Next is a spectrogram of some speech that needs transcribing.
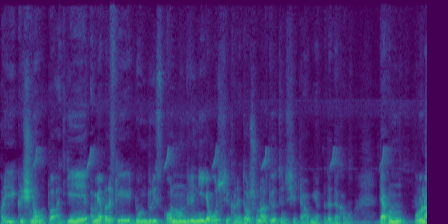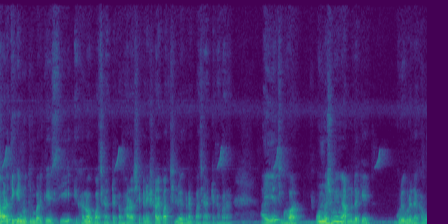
হরে কৃষ্ণ। তো আজকে আমি আপনাদেরকে ডোমজুর ইস্কন মন্দিরে নিয়ে যাব, সেখানে দর্শনার্থী হচ্ছেন, সেটা আমি আপনাদের দেখাবো। তো এখন পুরোনো বাড়ি থেকে নতুন বাড়িতে এসেছি, এখানেও পাঁচ হাজার টাকা ভাড়া, সেখানে সাড়ে পাঁচ ছিল, এখানে পাঁচ হাজার টাকা ভাড়া। আর এই ঘর, অন্য সময় আমি আপনাদেরকে ঘুরে ঘুরে দেখাবো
